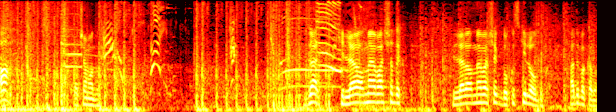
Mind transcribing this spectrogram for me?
Ah! Kaçamadım. Güzel. Killer almaya başladık. Killer almaya başladık. 9 kill olduk. Hadi bakalım.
